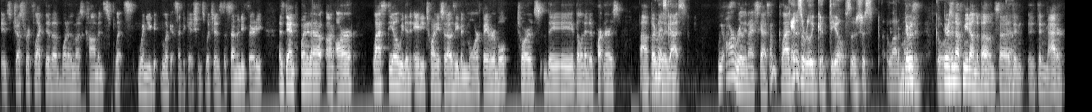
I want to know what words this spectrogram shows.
it's just reflective of one of the most common splits when you get, look at syndications, which is the 70-30. As Dan pointed out on our last deal, we did an 80-20, so that was even more favorable towards the the limited partners. Uh, but Nice really, that guys. we are really nice guys. I'm glad And that it's a really good deal. So there's just a lot of money There was- to go there's around. enough meat on the bone, so Yeah. it didn't it didn't matter.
